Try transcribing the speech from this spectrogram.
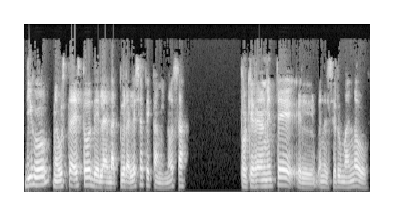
digo, me gusta esto de la naturaleza pecaminosa, porque realmente el, bueno, el ser humano,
